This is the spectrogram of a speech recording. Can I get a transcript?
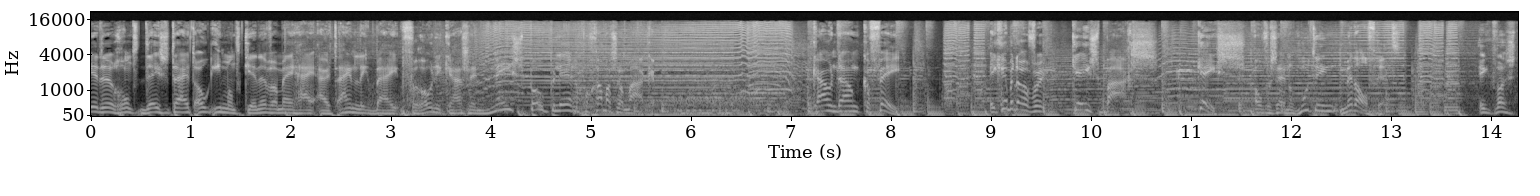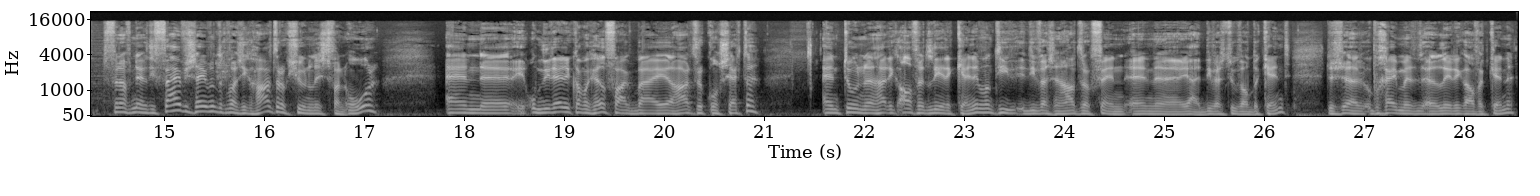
leerde rond deze tijd ook iemand kennen... waarmee hij uiteindelijk bij Veronica zijn meest populaire programma zou maken. Countdown Café. Ik heb het over Kees Baags. Kees, over zijn ontmoeting met Alfred. Ik was vanaf 1975 was ik hardrockjournalist van Oor. En uh, om die reden kwam ik heel vaak bij uh, hardrockconcerten. En toen uh, had ik Alfred leren kennen, want die, die was een hardrock-fan. En uh, ja, die was natuurlijk wel bekend. Dus uh, op een gegeven moment leerde ik Alfred kennen.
